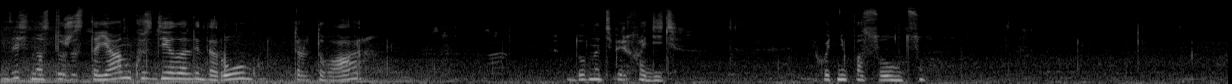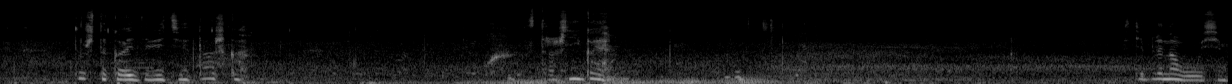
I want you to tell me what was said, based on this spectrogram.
Здесь у нас тоже стоянку сделали, дорогу, тротуар. Удобно теперь ходить. И хоть не по солнцу. Тоже такая девятиэтажка. Ух, страшненькая. Стеблина 8.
